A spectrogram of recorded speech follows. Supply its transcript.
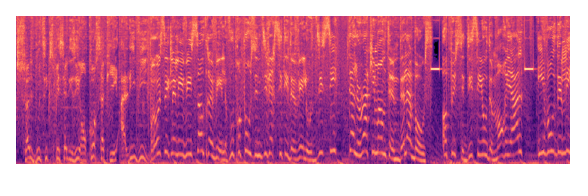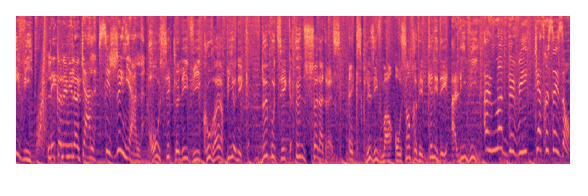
Seule boutique spécialisée en course à pied à Lévy. Procycle Lévis Centre-Ville vous propose une diversité de vélos d'ici, tel Rocky Mountain de la Beauce, Opus et DCO de Montréal, Evo de Lévis. L'économie locale, c'est génial. ProCycle Lévy coureur bionique. Deux boutiques, une seule adresse. Exclusivement au centre-ville Kennedy à Lévy. Un mode de vie, quatre saisons.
